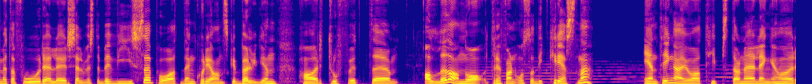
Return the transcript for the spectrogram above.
metafor, eller selveste beviset, på at den koreanske bølgen har truffet eh, alle, da. Nå treffer den også de kresne. Én ting er jo at hipsterne lenge har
